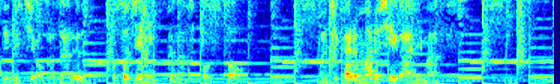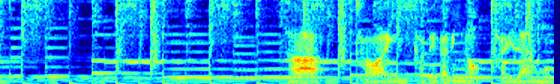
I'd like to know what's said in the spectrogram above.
出口を飾るフォトジェニックなスポット。マジカルマルシェがあります。さあかわいい壁紙の階段を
